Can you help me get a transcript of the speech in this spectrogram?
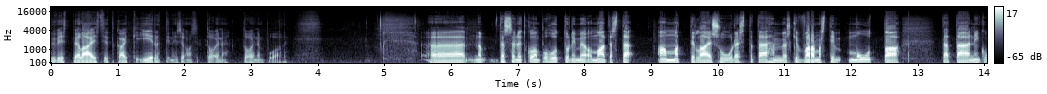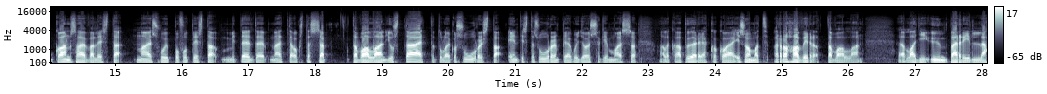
hyvistä pelaajista sit kaikki irti, niin se on sitten toinen, toinen puoli. Öö, no, tässä nyt kun on puhuttu nimenomaan tästä ammattilaisuudesta, tämähän myöskin varmasti muuttaa tätä niin kuin kansainvälistä naishuippufutista. Miten te näette, onko tässä tavallaan just tämä, että tuleeko suurista entistä suurempia, kuin joissakin maissa alkaa pyöriä koko ajan isommat rahavirrat tavallaan laji ympärillä,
